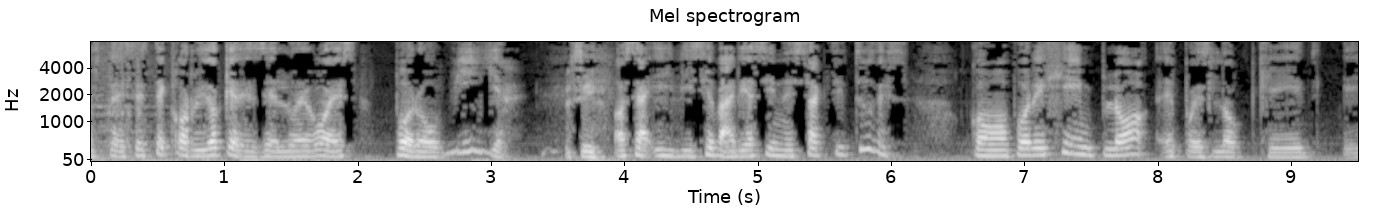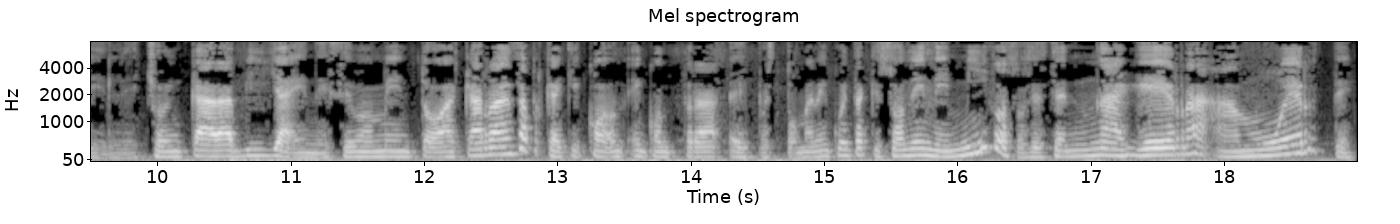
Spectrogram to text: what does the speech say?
Ustedes este corrido que desde luego es pro Villa. Sí. O sea, y dice varias inexactitudes. Como por ejemplo, eh, pues lo que eh, le echó en cara Villa en ese momento a Carranza, porque hay que con- encontrar, eh, pues tomar en cuenta que son enemigos, o sea, están en una guerra a muerte,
